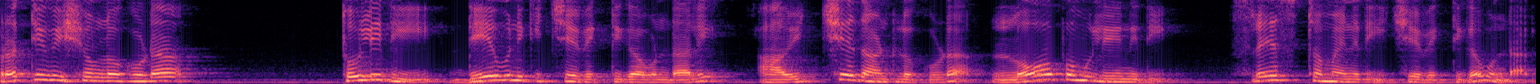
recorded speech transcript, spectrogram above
ప్రతి విషయంలో కూడా తొలిది దేవునికి ఇచ్చే వ్యక్తిగా ఉండాలి. ఆ ఇచ్చే దాంట్లో కూడా లోపము లేనిది శ్రేష్టమైనది ఇచ్చే వ్యక్తిగా ఉండాలి.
